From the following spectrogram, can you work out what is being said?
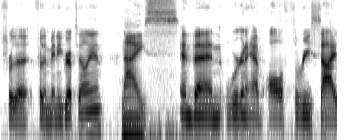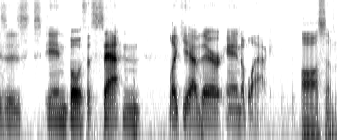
for the for the mini griptilian nice. and then we're going to have all three sizes in both a satin like you have there and a black Awesome.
